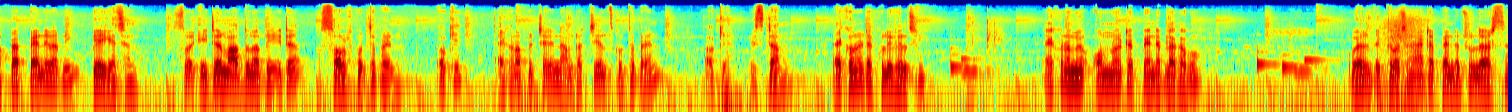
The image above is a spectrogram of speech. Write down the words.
আপনার প্যানে আপনি পেয়ে গেছেন। সো এটার মাধ্যমে আপনি এটা সলভ করতে পারেন। ওকে এখন আপনি চাইলে নামটা চেঞ্জ করতে পারেন। ওকে ইটস ডান এখন এটা খুলে ফেলছি। এখন আমি অন্য একটা প্যান্ডাপ লাগাবো। ওয়েল দেখতে পাচ্ছেন একটা প্যান্ডাপ চলে আসছে।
